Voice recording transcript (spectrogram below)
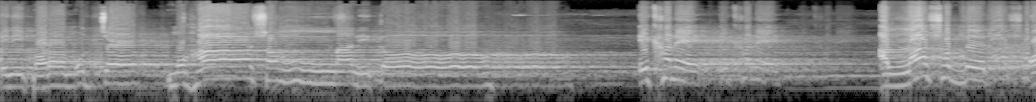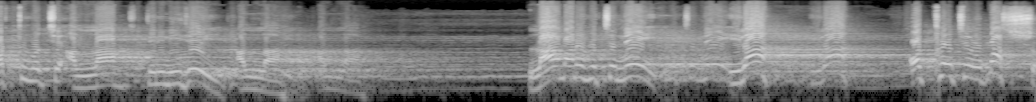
তিনি পরম উচ্চ মহাসম্মানিত। এখানে এখানে আল্লাহ শব্দের অর্থ হচ্ছে আল্লাহ, তিনি নিজেই আল্লাহ। আল্লাহ লা মানে হচ্ছে নেই, ইলাহ ইলাহ, অর্থ হচ্ছে উপাস্য।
